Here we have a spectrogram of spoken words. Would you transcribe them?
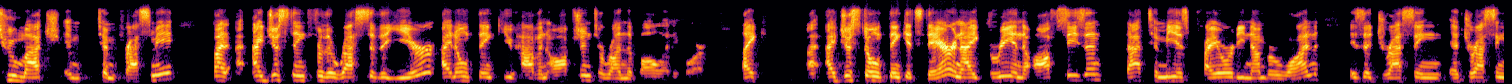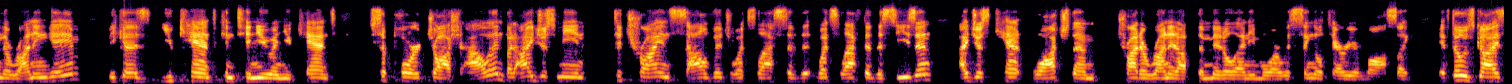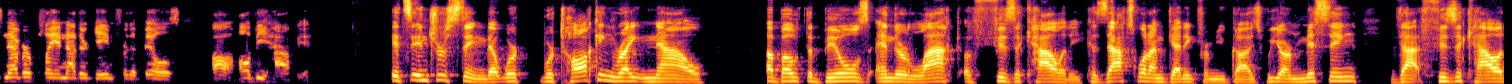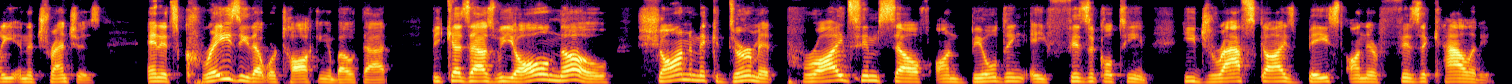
too much to impress me. But I just think for the rest of the year, I don't think you have an option to run the ball anymore. Like I, I just don't think it's there. And I agree in the off season, that to me is priority number one is addressing addressing the running game because you can't continue and you can't support Josh Allen, but I just mean to try and salvage what's left of the, what's left of the season. I just can't watch them try to run it up the middle anymore with Singletary or Moss. Like if those guys never play another game for the Bills, uh, I'll be happy. It's interesting that we're we're talking right now about the Bills and their lack of physicality because that's what I'm getting from you guys. We are missing that physicality in the trenches. And it's crazy that we're talking about that because, as we all know, Sean McDermott prides himself on building a physical team. He drafts guys based on their physicality.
